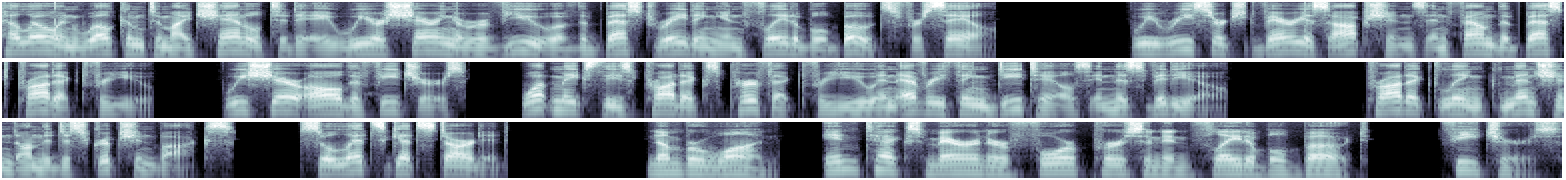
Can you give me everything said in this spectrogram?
Hello and welcome to my channel today we are sharing a review of the best rating inflatable boats for sale. We researched various options and found the best product for you. We share all the features, what makes these products perfect for you and everything details in this video. Product link mentioned on the description box. So let's get started. Number 1. Intex Mariner 4-person inflatable boat. Features.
